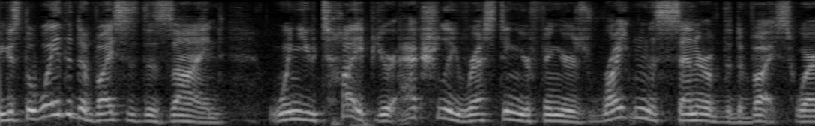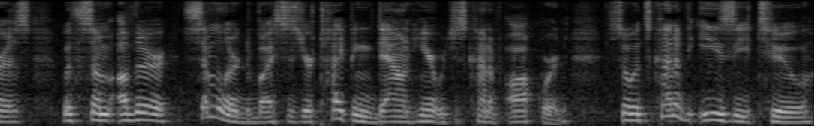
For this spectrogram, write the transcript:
Because the way the device is designed, when you type, you're actually resting your fingers right in the center of the device, whereas with some other similar devices, you're typing down here, which is kind of awkward. So it's kind of easy to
